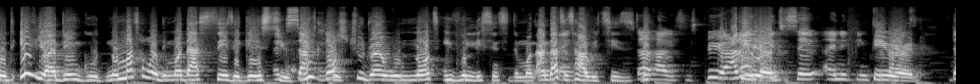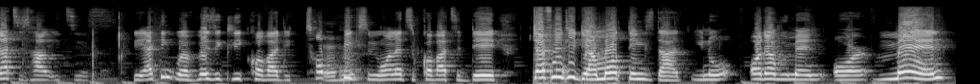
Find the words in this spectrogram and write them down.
good, if you are doing good, no matter what the mother says against you, Exactly. those children will not even listen to the mother, and that is Thank how it is. That's how it is. Period. I don't Period. need to say anything. Period. That. is how it is. I think we've basically covered the Mm-hmm. topics we wanted to cover today. Definitely, there are more things that you know other women or men,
